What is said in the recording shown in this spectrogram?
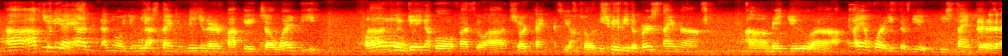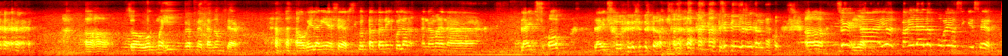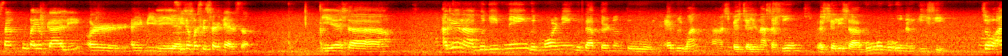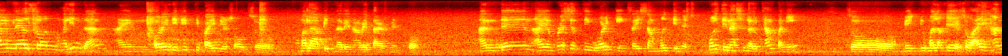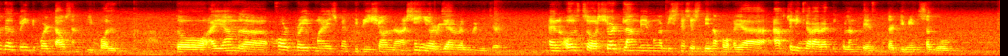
Ah, actually, I had ano yung last time yung millionaire package sa Wardy. Ah, Oh. nung nag-join ako kaso ah, short time kasi yun. So this will be the first time na ah, medyo ah, I am for interview this time. So aha. so wag mahirap na tanong, sir. okay lang yan, sir. Kung tatanin ko lang ah, naman, ah, lights off, lights off. Biro lang po. Ah, sir, Yeah. ah, yun, pakilala po kayo. Sige, sir. Saan po kayo galing? Or, I mean, Yes. sino ba si Sir Nelson? Yes, uh, again, uh, good evening, good morning, good afternoon to everyone, uh, especially nasa Zoom, especially sa bumubuo ng EC. So, I'm Nelson Mangalindan. I'm already 55 years old, so malapit na rin ang retirement ko. And then, I am presently working sa isang multinational company. So, medyo malaki. So, I handle 24,000 people. So, I am the Corporate Management Division uh, Senior General Manager. And also, short lang, may mga businesses din ako. Kaya actually, kararating ko lang din 30 minutes ago.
